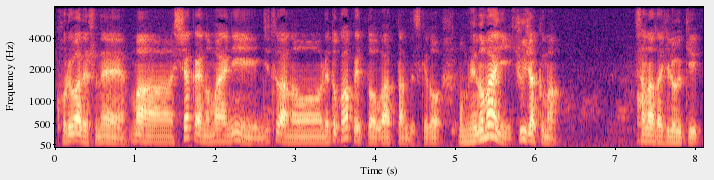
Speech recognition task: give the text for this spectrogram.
これはですねまあ試写会の前に実はあのレッドカーペットがあったんですけどもう目の前にヒュージャックマン真田広之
